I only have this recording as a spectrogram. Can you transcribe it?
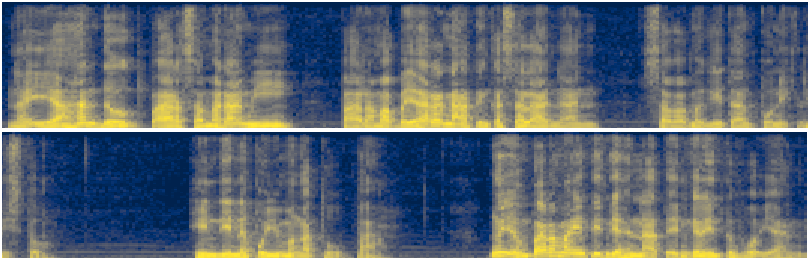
na ihahandog para sa marami para mabayaran nating kasalanan sa pamagitan po ni Kristo. Hindi na po yung mga tupa. Ngayon, para maintindihan natin, ganito po yan.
